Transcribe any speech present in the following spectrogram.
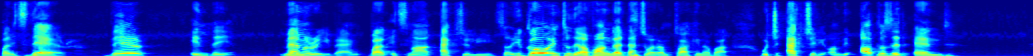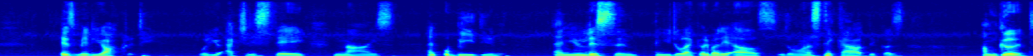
But it's there. There in the memory bank, but it's not actually. So you go into the avant-garde, that's what I'm talking about, which actually on the opposite end is mediocrity, where you actually stay nice and obedient and you listen and you do like everybody else. You don't want to stick out because I'm good.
